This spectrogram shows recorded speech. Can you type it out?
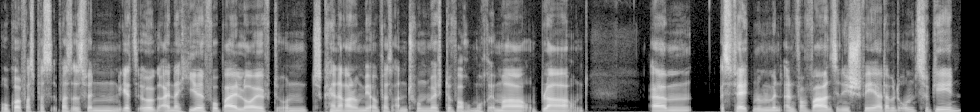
oh Gott, was, was ist, wenn jetzt irgendeiner hier vorbeiläuft und keine Ahnung, mir irgendwas antun möchte, warum auch immer und bla. Und ähm, es fällt mir im Moment einfach wahnsinnig schwer, damit umzugehen.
